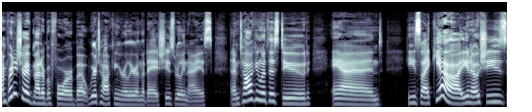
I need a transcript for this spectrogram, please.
I'm pretty sure I've met her before, but we were talking earlier in the day. She's really nice, and I'm talking with this dude, and he's like, "Yeah, you know, she's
